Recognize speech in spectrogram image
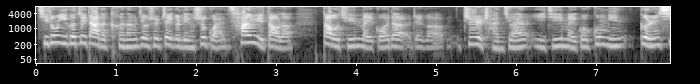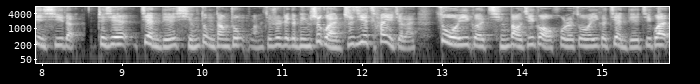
其中一个最大的可能就是这个领事馆参与到了盗取美国的这个知识产权以及美国公民个人信息的这些间谍行动当中啊，就是这个领事馆直接参与进来，作为一个情报机构或者作为一个间谍机关，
